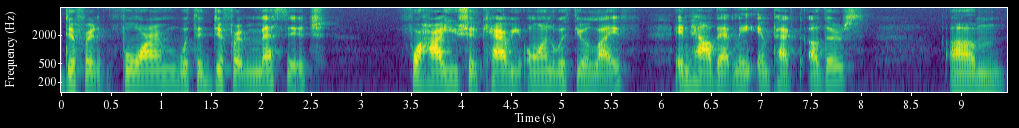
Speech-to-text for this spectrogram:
different form with a different message for how you should carry on with your life and how that may impact others. Um,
